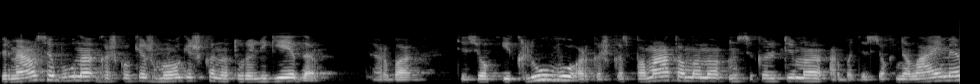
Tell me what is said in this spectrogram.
Pirmiausia būna kažkokia žmogiška natūrali gėda arba tiesiog įkliūvų, ar kažkas pamato mano nusikaltimą, arba tiesiog nelaimė.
